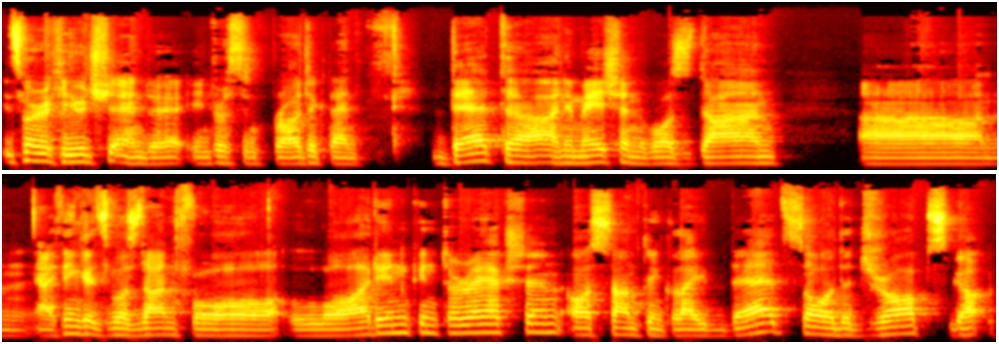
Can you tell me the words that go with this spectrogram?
it's very huge and uh, interesting project, and that uh, animation was done. Um, I think it was done for loading interaction or something like that. So the drops go,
